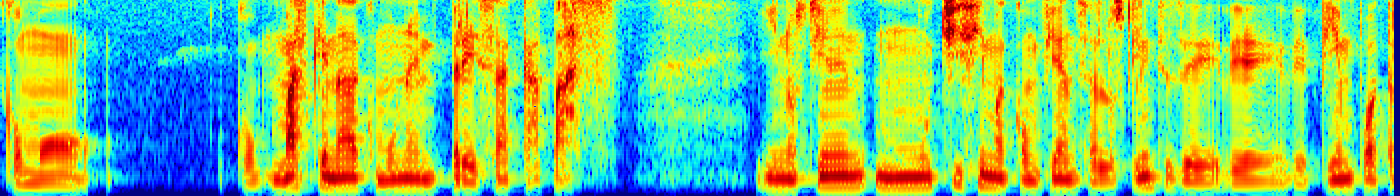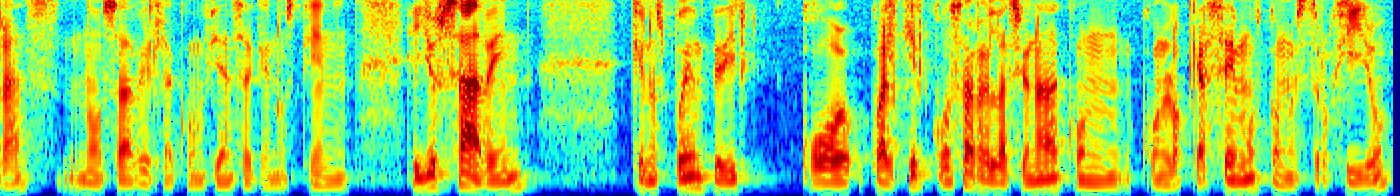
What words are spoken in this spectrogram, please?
como, más que nada como una empresa capaz y nos tienen muchísima confianza. Los clientes de, tiempo atrás no sabes la confianza que nos tienen. Ellos saben que nos pueden pedir cualquier cosa relacionada con, lo que hacemos, con nuestro giro,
